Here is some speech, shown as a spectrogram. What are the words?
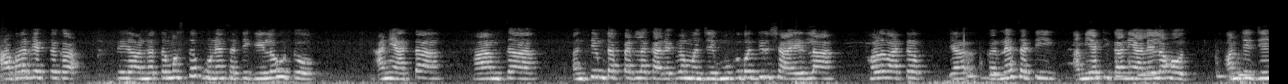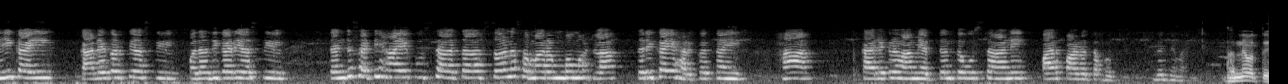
आभार व्यक्त का ते नतमस्तक होण्यासाठी गेलो होतो. आणि आता हा आमचा अंतिम टप्प्यातला कार्यक्रम म्हणजे मूकबधीर शाळेला फळ वाटप या करण्यासाठी आम्ही या ठिकाणी आलेलो आहोत. आमचे जेही काही कार्यकर्ते असतील पदाधिकारी असतील त्यांच्यासाठी हा एक उत्साहाचा सण समारंभ म्हटला तरी काही हरकत नाही. हा कार्यक्रम आम्ही अत्यंत उत्साहाने पार पाडत आहोत. धन्यवाद. धन्यवाद ते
